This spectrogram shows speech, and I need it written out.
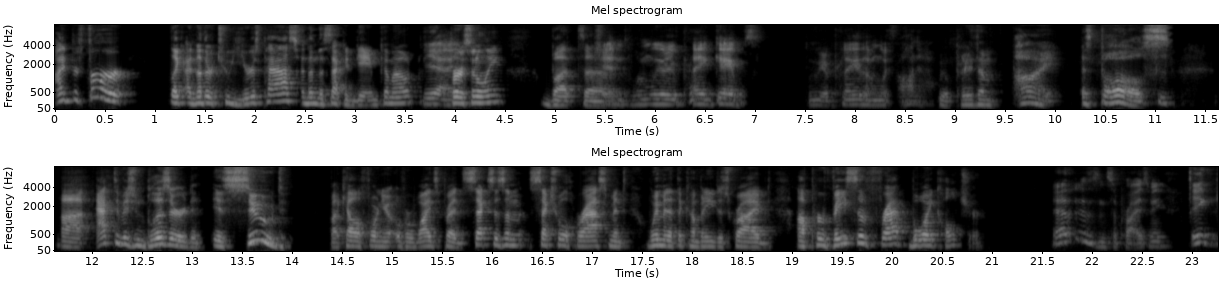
I'd prefer like another two years pass and then the second game come out Yeah. personally, but uh, Jen, when we play games, we play them with honor. We'll play them high as balls. Uh, Activision Blizzard is sued by California over widespread sexism, sexual harassment. Women at the company described a pervasive frat boy culture. Yeah, that doesn't surprise me. It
